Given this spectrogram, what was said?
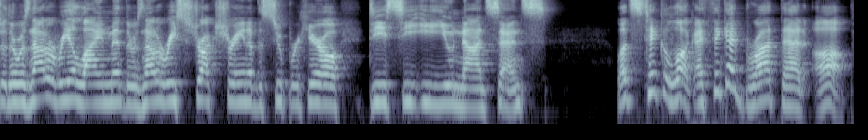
There was not a realignment, there was not a restructuring of the superhero DCEU nonsense. Let's take a look. I think I brought that up.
